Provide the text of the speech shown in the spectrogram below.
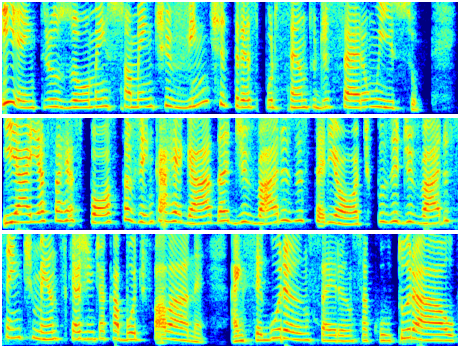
e entre os homens, somente 23% disseram isso. E aí, essa resposta vem carregada de vários estereótipos e de vários sentimentos que a gente acabou de falar, né? A insegurança, a herança cultural,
